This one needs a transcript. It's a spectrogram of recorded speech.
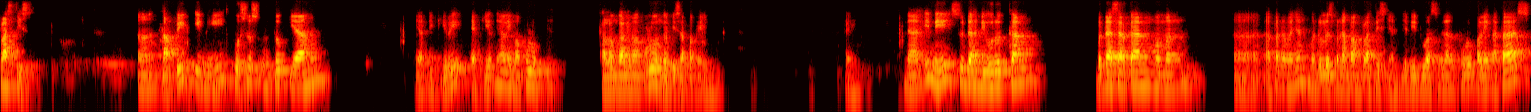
plastis. Uh, tapi ini khusus untuk yang ya di kiri F nya 50 ya. Kalau nggak 50 nggak bisa pakai ini. Oke. Nah, ini sudah diurutkan berdasarkan momen uh, apa namanya? modulus penampang plastisnya. Jadi 290 paling atas,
